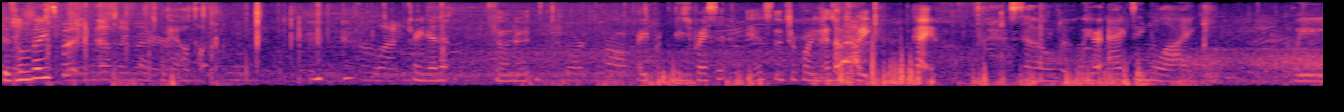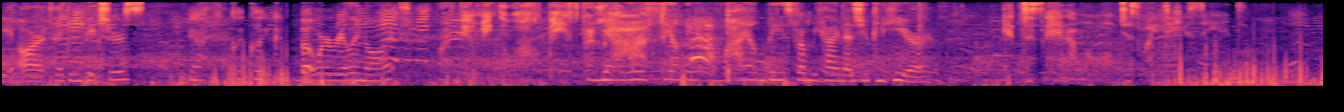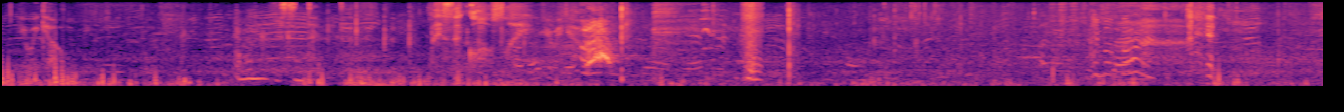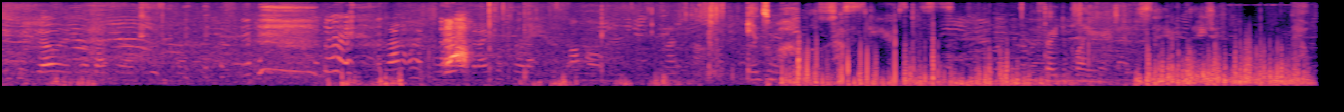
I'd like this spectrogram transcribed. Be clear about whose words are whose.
Speaker 1: this on Facebook. Okay, I'll talk. Are you doing it?
Speaker 2: Don't do it.
Speaker 1: You, did you press it?
Speaker 2: Yes, it's recording as we speak.
Speaker 1: Okay, so we are acting like we are taking pictures.
Speaker 2: Yeah, click, click.
Speaker 1: But we're really not.
Speaker 2: We're filming the wild beast from yeah, behind.
Speaker 1: Yeah, we're filming wild beast from behind, as you can hear. It's just an animal. Just wait till you see it. Here we go.
Speaker 2: I wonder if
Speaker 1: as.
